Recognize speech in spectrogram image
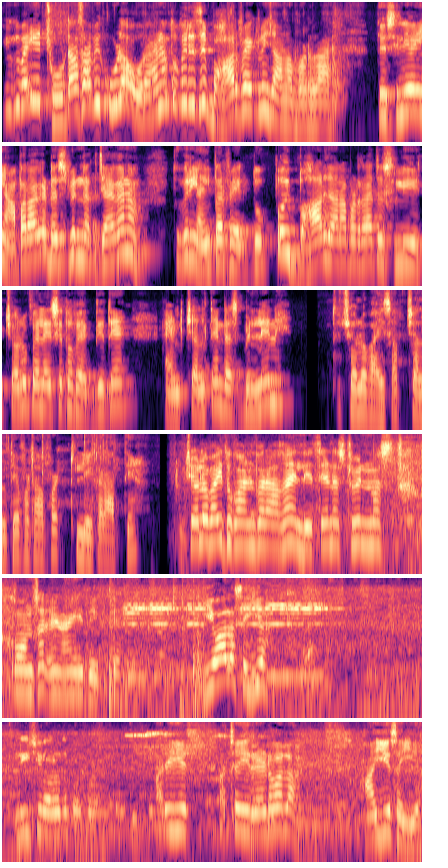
क्योंकि भाई ये छोटा सा भी कूड़ा हो रहा है ना तो फिर इसे बाहर फेंकने जाना पड़ रहा है। तो इसलिए यहाँ पर आकर डस्टबिन रख जाएगा ना तो फिर यहीं पर फेंक दो। कोई बाहर जाना पड़ रहा है तो इसलिए। चलो पहले इसे तो फेंक देते हैं एंड चलते हैं डस्टबिन लेने। तो चलो भाई साहब चलते हैं फटाफट, लेकर आते हैं। चलो भाई दुकान पर आ गए, लेते हैं डस्टबिन मस्त। कौन सा लेना है ये देखते हैं। ये वाला सही है। नीचे वाला तो बहुत बड़ा अरे ये अच्छा ये रेड वाला। हाँ ये सही है।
